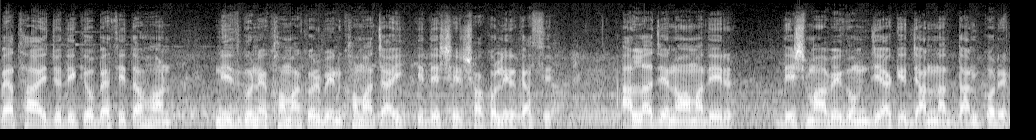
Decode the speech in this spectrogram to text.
ব্যথায় যদি কেউ ব্যথিত হন নিজ গুণে ক্ষমা করবেন, ক্ষমা চাই এদেশের সকলের কাছে। আল্লাহ যেন আমাদের দেশমা বেগম জিয়াকে জান্নাত দান করেন।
